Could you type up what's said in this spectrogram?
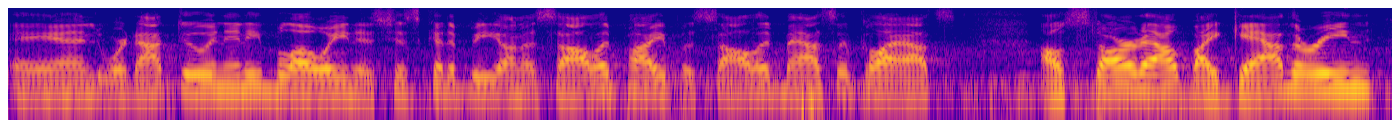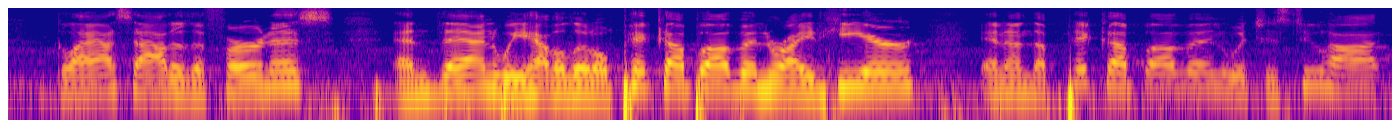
And we're not doing any blowing. It's just going to be on a solid pipe, a solid mass of glass. I'll start out by gathering glass out of the furnace. And then we have a little pickup oven right here. And on the pickup oven, which is too hot,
